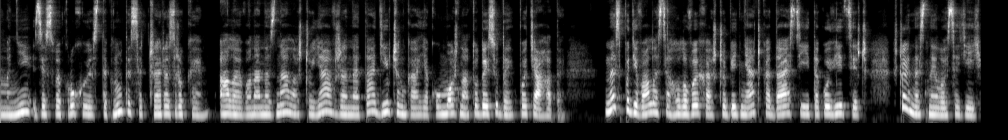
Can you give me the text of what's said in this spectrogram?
мені зі свекрухою стикнутися через роки, але вона не знала, що я вже не та дівчинка, яку можна туди-сюди потягати. Не сподівалася головиха, що біднячка дасть їй таку відсіч, що й не снилося їй.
